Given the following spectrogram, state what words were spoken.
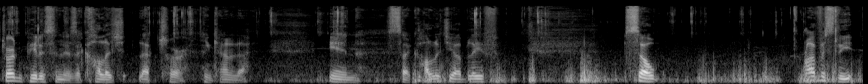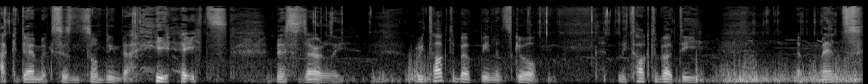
Jordan Peterson is a college lecturer in Canada in psychology, I believe. So, obviously, academics isn't something that he hates necessarily, but he talked about being in school he talked about the immense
